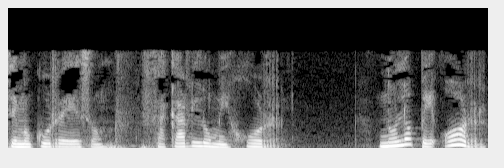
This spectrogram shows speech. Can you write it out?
Se me ocurre eso, sacar lo mejor, no lo peor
